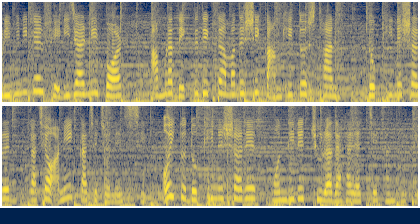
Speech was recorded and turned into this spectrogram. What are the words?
কুড়ি মিনিটের ফেরি জার্নির পর আমরা দেখতে দেখতে আমাদের সেই কাঙ্ক্ষিত স্থান দক্ষিণেশ্বরের কাছে অনেক কাছে চলে এসেছি। ওই তো দক্ষিণেশ্বরের মন্দিরের চূড়া দেখা যাচ্ছে এখান থেকে।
